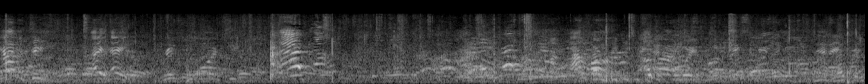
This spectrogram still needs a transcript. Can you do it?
gotta teach. Hey, hey, reach for one, teach. I'm hungry. I'm hungry. Here we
